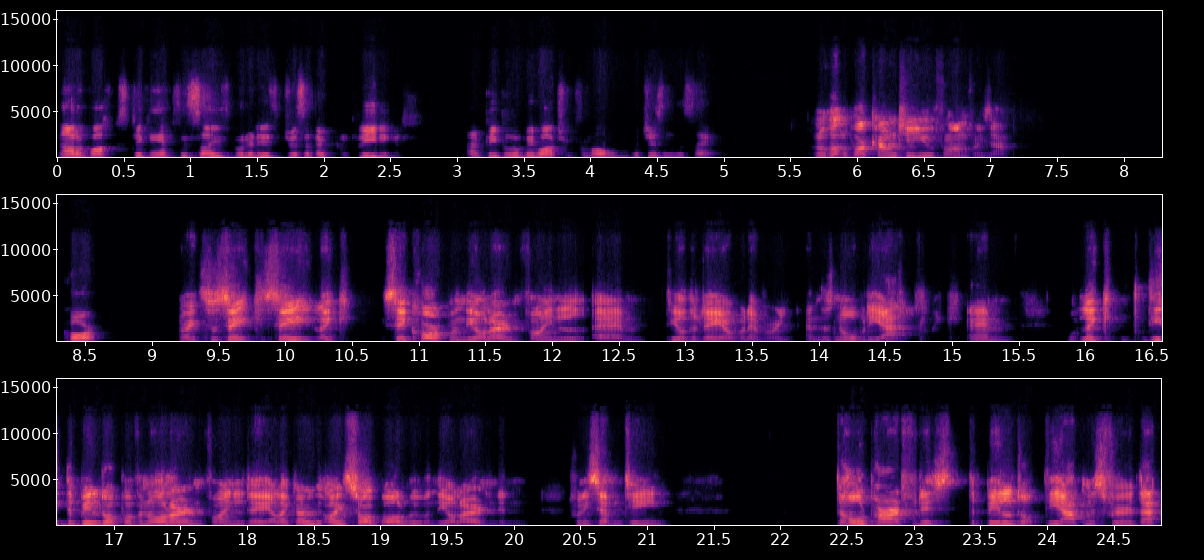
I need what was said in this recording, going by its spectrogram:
not a box ticking exercise, but it is just about completing it, and people will be watching from home, which isn't the same. What, what county are you from, for example? Cork. Right. So say say like say Cork won the All Ireland final um the other day or whatever, and there's nobody at it. Like um like the, the build up of an All Ireland final day. Like I, I saw Galway win the All Ireland in 2017. The whole part of it is the build up, the atmosphere, that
